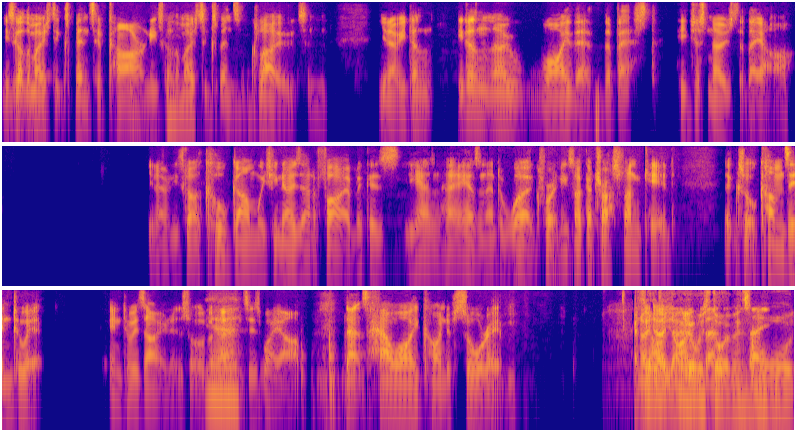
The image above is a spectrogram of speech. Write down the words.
he's got the most expensive car and he's got the most expensive clothes and you know he doesn't he doesn't know why they're the best. He just knows that they are. You know and he's got a cool gun which he knows how to fire because he hasn't had, he hasn't had to work for it. And he's like a trust fund kid that sort of comes into it into his own and sort of Yeah. earns his way up. That's how i kind of saw him and See, I, I, if always thought him as more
